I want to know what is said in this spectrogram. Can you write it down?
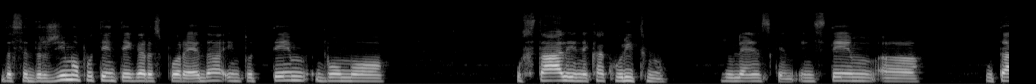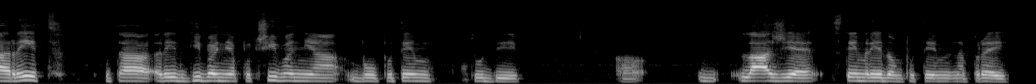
da se držimo potem tega razporeda in potem bomo ustali nekako v ritmu življenjskem in s tem uh, v ta red, v ta red gibanja, počivanja bo potem tudi. Uh, lažje s tem redom potem naprej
